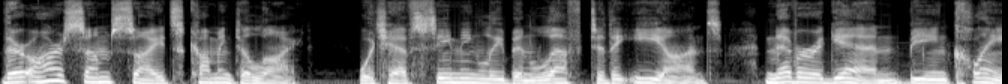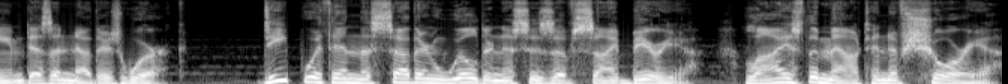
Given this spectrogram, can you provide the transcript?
there are some sites coming to light which have seemingly been left to the eons, never again being claimed as another's work. Deep within the southern wildernesses of Siberia lies the mountain of Shoria.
